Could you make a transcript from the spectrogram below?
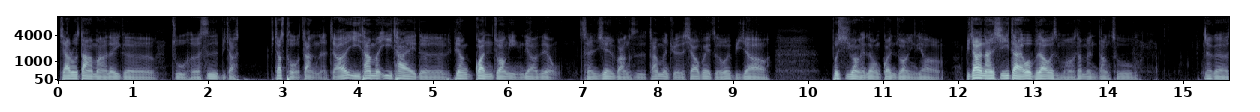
加入大麻的一个组合是比较比较妥当的。假如以他们液态的像罐装饮料这种呈现方式，他们觉得消费者会比较不希望有这种罐装饮料，比较难携带。我也不知道为什么他们当初那个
